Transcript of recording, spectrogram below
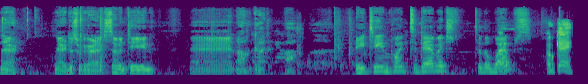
There. There, disregard that. 17. And. Oh, good. Oh. 18 points of damage to the webs. Okay.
